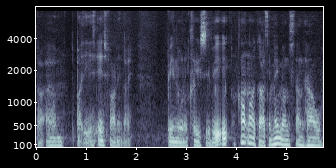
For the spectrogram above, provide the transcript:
But um, but it is, it is funny though, being all inclusive. It, it, I can't lie, guys. It made me understand how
